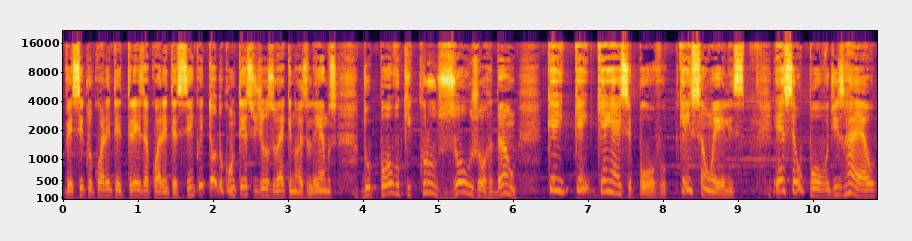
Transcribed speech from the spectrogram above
versículo 43 a 45, e todo o contexto de Josué que nós lemos, do povo que cruzou o Jordão, quem, quem, quem é esse povo? Quem são eles? Esse é o povo de Israel,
